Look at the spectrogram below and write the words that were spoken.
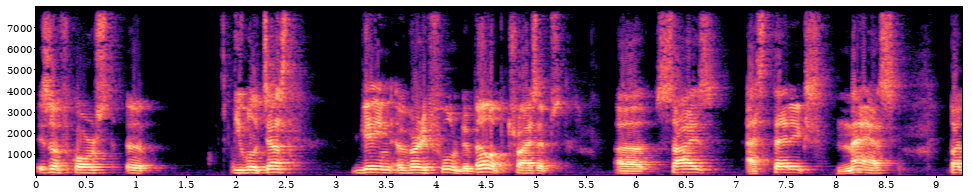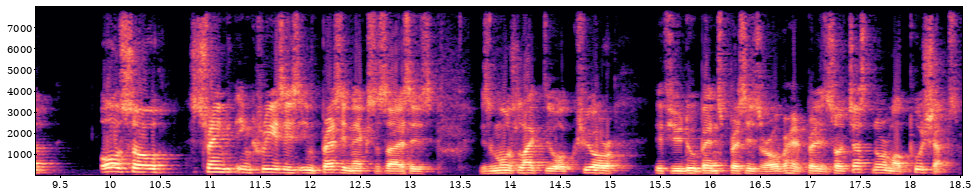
is of course uh, you will just gain a very full developed triceps uh, size, aesthetics, mass, but also strength increases in pressing exercises is most likely to occur if you do bench presses or overhead presses, so just normal push-ups.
